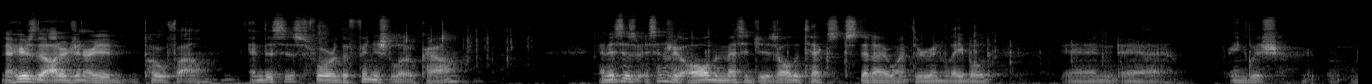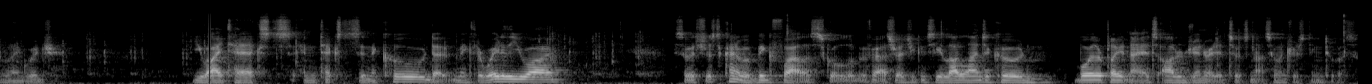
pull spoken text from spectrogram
Now here's the auto-generated PO file, and this is for the Finnish locale. And this is essentially all the messages, all the texts that I went through and labeled in uh, English language. UI texts and texts in the code that make their way to the UI. So it's just kind of a big file. Let's scroll a little bit faster. As you can see, a lot of lines of code, boilerplate, and it's auto-generated, so it's not so interesting to us.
